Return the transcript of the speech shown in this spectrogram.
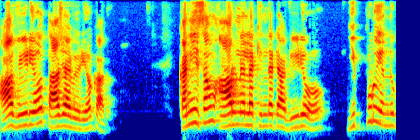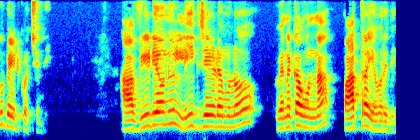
ఆ వీడియో తాజా వీడియో కాదు. కనీసం ఆరు నెలల కిందట ఆ వీడియో ఇప్పుడు ఎందుకు బయటకు వచ్చింది ఆ వీడియోను లీక్ చేయడంలో వెనుక ఉన్న పాత్ర ఎవరిది?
